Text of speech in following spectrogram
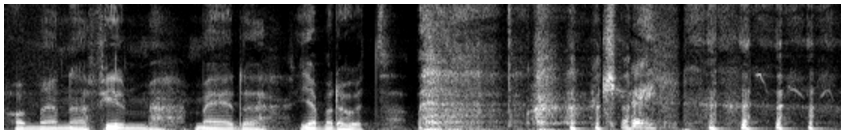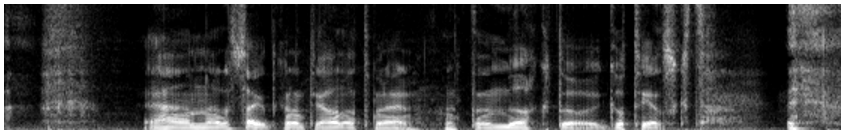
Om en eh, film med eh, Jabba the Hutt. Okej. ja, han hade säkert kunnat göra något med det. Något mörkt och groteskt.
